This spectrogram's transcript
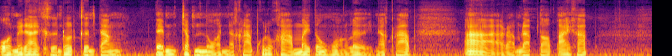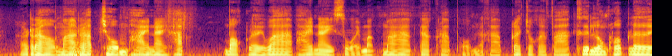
โอนไม่ได้คืนรถเกินตังค์เต็มจำนวนนะครับ คุณลูกค้าไม่ต้องห่วงเลยนะครับอ่าลำดับต่อไปครับ เรามารับชมภายในครับบอกเลยว่าภายในสวยมากๆนะครับผมนะครับ กระจกไฟฟ้าขึ้นลงครบเลย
